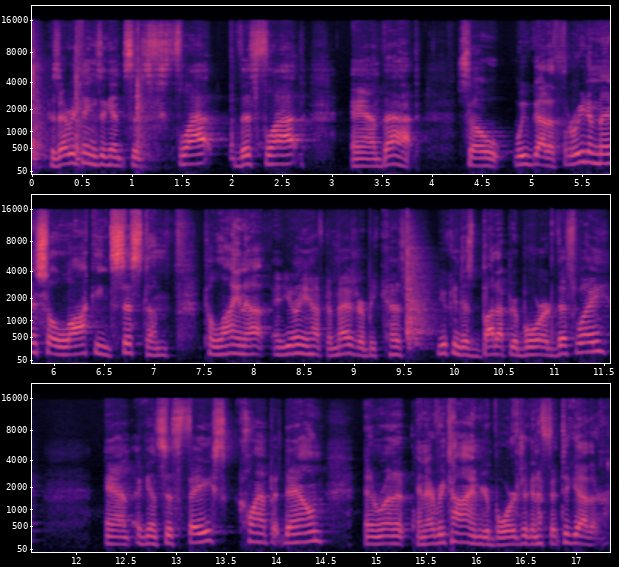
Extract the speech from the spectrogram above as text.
because everything's against this flat, this flat, and that. So we've got a three-dimensional locking system to line up and you don't even have to measure because you can just butt up your board this way and against this face, clamp it down and run it. And every time your boards are gonna fit together.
